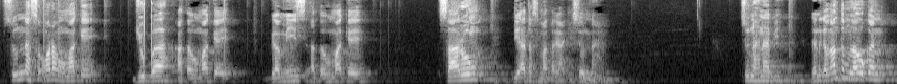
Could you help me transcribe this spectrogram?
Sunnah seorang memakai jubah atau memakai gamis atau memakai sarung di atas mata kaki. Sunnah. Sunnah Nabi. Dan kalau antum melakukan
